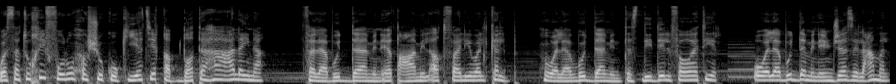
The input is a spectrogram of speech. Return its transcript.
وستخف روح الشكوكية قبضتها علينا. فلا بد من إطعام الأطفال والكلب ولا بد من تسديد الفواتير ولا بد من إنجاز العمل.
